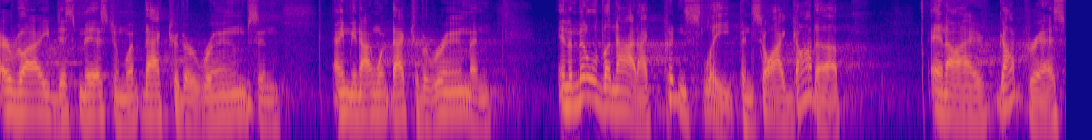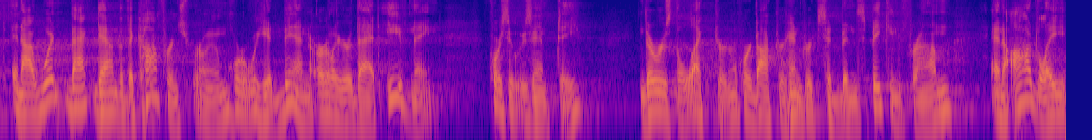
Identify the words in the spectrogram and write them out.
everybody dismissed and went back to their rooms. And Amy and I went back to the room, and in the middle of the night, I couldn't sleep. And so I got up and I got dressed and I went back down to the conference room where we had been earlier that evening. Of course, it was empty. There was the lectern where Dr. Hendricks had been speaking from, and oddly,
